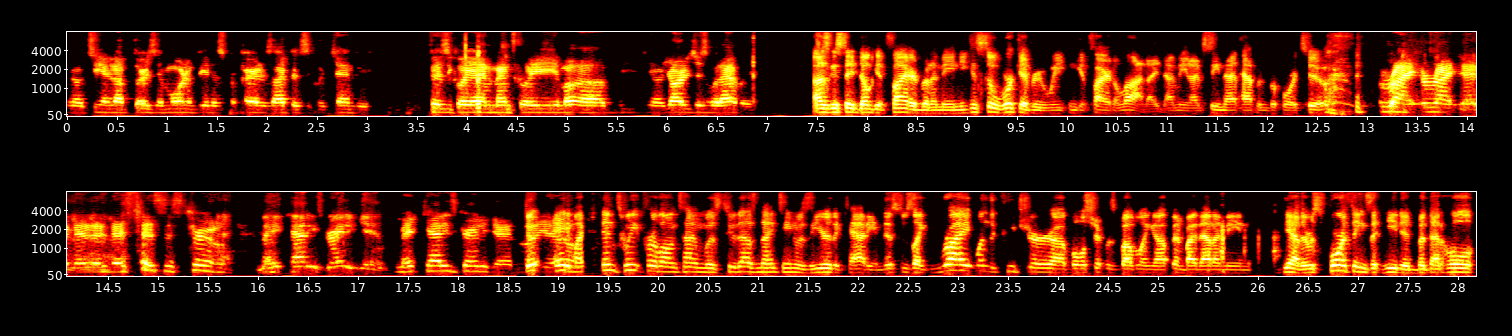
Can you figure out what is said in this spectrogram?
You know, teeing it up Thursday morning, being as prepared as I physically can be, physically and mentally. Uh, you know, yardages, whatever. I was gonna say don't get fired, but I mean you can still work every week and get fired a lot. I, I mean I've seen that happen before too. Right, right. This, this is true. Make caddies great again. Make caddies great again. Dude, You hey, know, my pin tweet for a long time was 2019 was the year of the caddy, and this was like right when the Kuchar uh, bullshit was bubbling up. And by that I mean, yeah, there was four things that he did, but that whole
